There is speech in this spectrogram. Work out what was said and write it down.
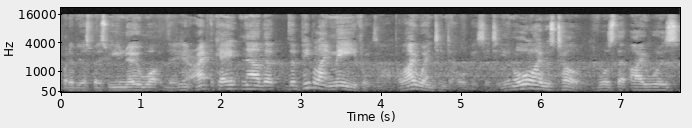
whatever you're supposed to be. You know what the, you know, right? Okay. Now the the people like me, for example, I went into Holby City, and all I was told was that I was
